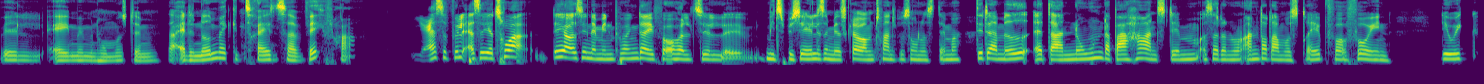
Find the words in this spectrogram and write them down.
vil af med min homostemme, så er det noget, man kan træne sig væk fra? Ja, selvfølgelig. Altså, jeg tror, det er også en af mine pointer i forhold til øh, mit speciale, som jeg skrev om transpersoners stemmer. Det der med, at der er nogen, der bare har en stemme, og så er der nogle andre, der må stræbe for at få en. Det er jo ikke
